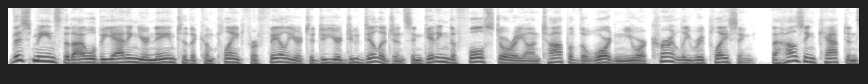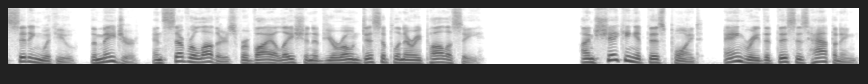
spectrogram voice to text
This means that I will be adding your name to the complaint for failure to do your due diligence in getting the full story on top of the warden you are currently replacing, the housing captain sitting with you, the major, and several others for violation of your own disciplinary policy. I'm shaking at this point, angry that this is happening,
